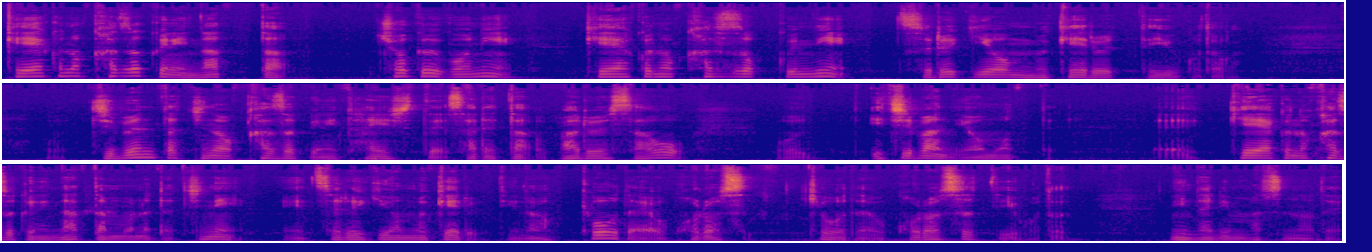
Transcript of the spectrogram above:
契約の家族になった直後に契約の家族に剣を向けるっていうことが自分たちの家族に対してされた悪さを一番に思って、契約の家族になった者たちに、え剣を向けるっていうのは兄弟を殺す兄弟を殺すっていうことになりますので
